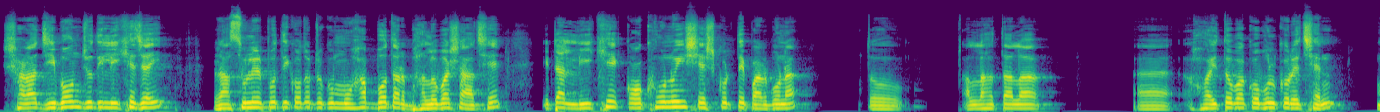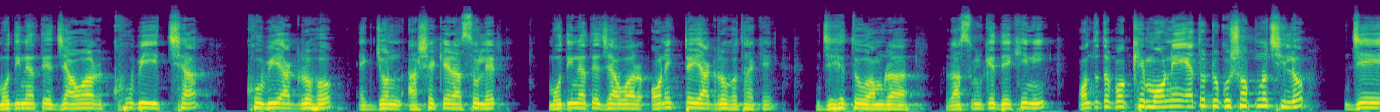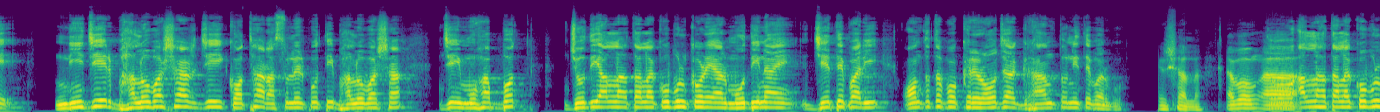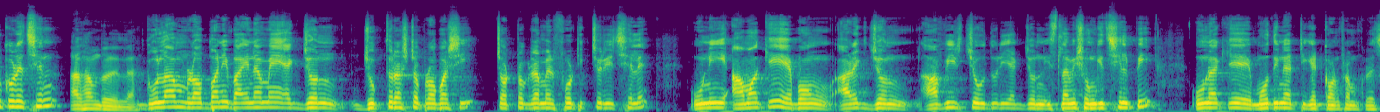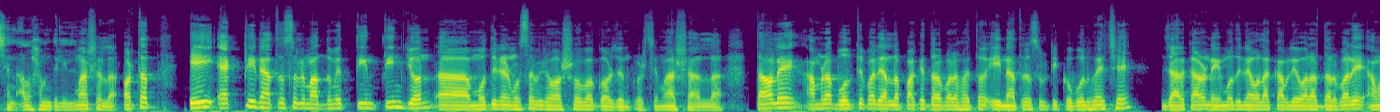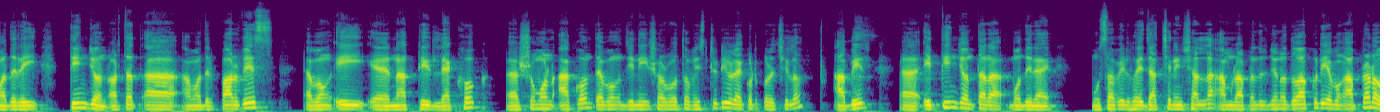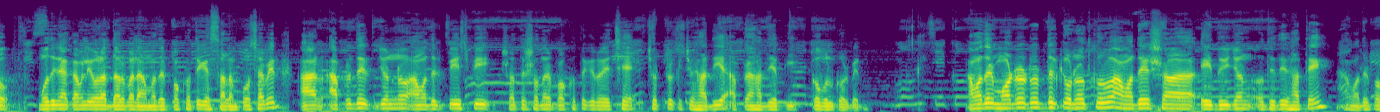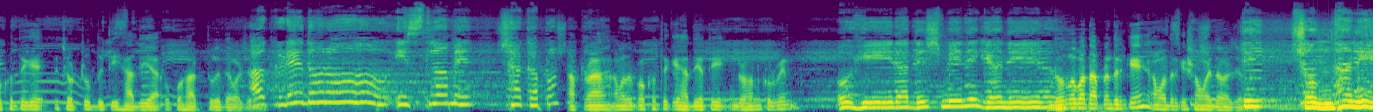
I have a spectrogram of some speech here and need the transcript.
সারা জীবন যদি লিখে যাই, রাসূলের প্রতি কতটুকু মোহাব্বত আর ভালোবাসা আছে, এটা লিখে কখনোই শেষ করতে পারব না। তো আল্লাহ তালা হয়তো বা কবুল করেছেন। মদিনাতে যাওয়ার খুবই ইচ্ছা, খুবই আগ্রহ একজন আশেকের রাসুলের। মদিনাতে যাওয়ার অনেকটাই আগ্রহ থাকে, যেহেতু আমরা রাসুলকে দেখিনি। অন্ততপক্ষে মনে এতটুকু স্বপ্ন ছিল যে নিজের ভালোবাসার যেই কথা, রাসুলের প্রতি ভালোবাসা, যেই মোহাব্বত, যদি আল্লাহ তালা কবুল করে আর মদিনায় যেতে পারি, অন্তত পক্ষের রজার ঘ্রাণ তো নিতে পারব। ইনশাল্লাহ এবং আল্লাহ তালা কবুল করেছেন। আলহামদুলিল্লাহ। গোলাম রব্বানী বাই নামে একজন যুক্তরাষ্ট্র প্রবাসী চট্টগ্রামের ফটিকচুরি ছেলে। উনি আমাকে এবং আরেকজন আবির চৌধুরী একজন ইসলামী সংগীত শিল্পী উনাকে মদিনার টিকিট কনফার্ম করেছেন আলহামদুলিল্লাহ। মাশাল্লাহ অর্থাৎ এই একটি নাতরসুলের মাধ্যমে তিন তিনজন মদিনার মুসাফির হওয়ার সৌভাগ্য অর্জন করছে মাশাআল্লাহ। তাহলে আমরা বলতে পারি আল্লাহ পাকের দরবারে হয়তো এই নাতরসুলটি কবুল হয়েছে। যার কারণে মদিনাওয়ালা কাবলিওয়ালার দরবারে আমাদের এই তিনজন, অর্থাৎ আমাদের পারভেজ এবং এই নাটটির লেখক সুমন আকন্ত এবং যিনি সর্বপ্রথম স্টুডিও রেকর্ড করেছিল, আবির এই তিনজন তারা মদিনায় মুসাফির হয়ে যাচ্ছেন ইনশাল্লাহ আমরা আপনাদের জন্য দোয়া করি এবং আপনারাও মদিনা কামলিওয়ালার দরবারে আমাদের পক্ষ থেকে সালাম পৌঁছাবেন। আর আপনাদের জন্য আমাদের পিএইচপি সত্যের সন্ধানের পক্ষ থেকে রয়েছে ছোট্ট কিছু হাদিয়া, আপনার হাদিয়াটি কবুল করবেন। আমাদের মডারেটরদেরকে অনুরোধ করব আমাদের এই দুইজন অতিথির হাতে আমাদের পক্ষ থেকে ছোট্ট দুটি হাদিয়া উপহার তুলে দেওয়ার জন্য। আপনারা আমাদের পক্ষ থেকে হাদিয়াটি গ্রহণ করবেন। ধন্যবাদ আপনাদেরকে আমাদেরকে সময় দেওয়ার জন্য। সন্ধানে।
